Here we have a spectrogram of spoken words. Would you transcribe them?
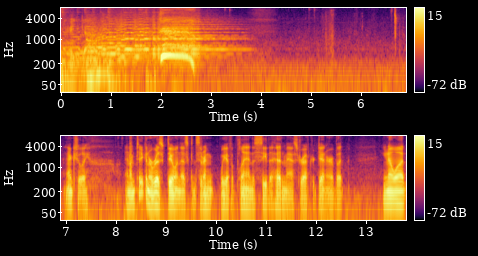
There you go. Actually, and I'm taking a risk doing this considering we have a plan to see the headmaster after dinner, but you know what?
